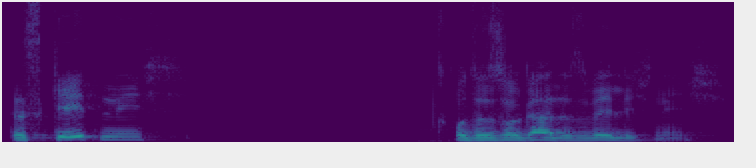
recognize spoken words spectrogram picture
das geht nicht oder sogar das will ich nicht.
